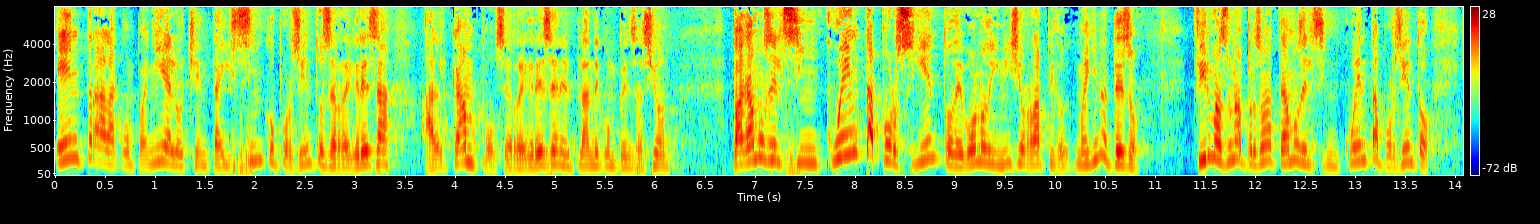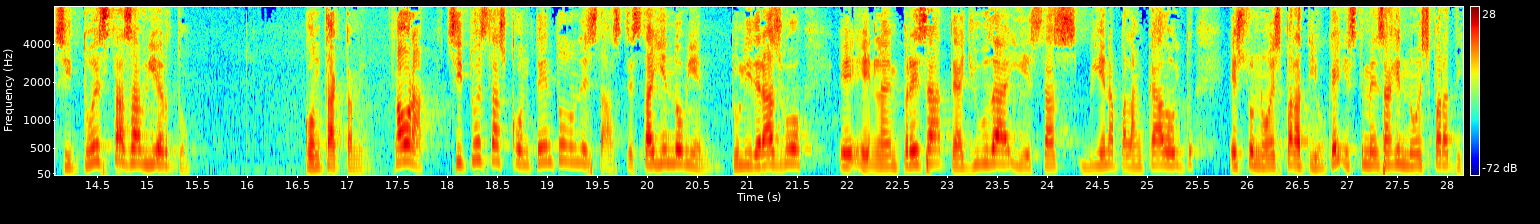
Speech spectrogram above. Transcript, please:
entra a la compañía. El 85% se regresa al campo, se regresa en el plan de compensación. Pagamos el 50% de bono de inicio rápido. Imagínate eso. Firmas una persona, te damos el 50%. Si tú estás abierto, contáctame. Ahora, si tú estás contento donde estás, te está yendo bien, tu liderazgo eh, en la empresa te ayuda y estás bien apalancado, esto no es para ti, ¿ok? Este mensaje no es para ti.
